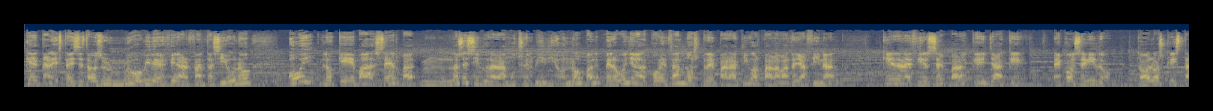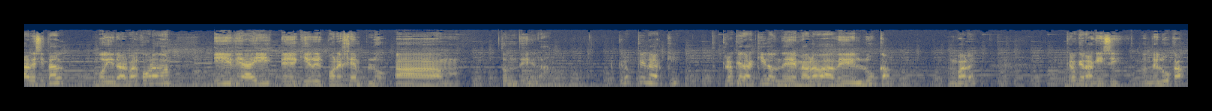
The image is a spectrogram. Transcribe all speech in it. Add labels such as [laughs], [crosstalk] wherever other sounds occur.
¿qué tal estáis? Estamos en un nuevo vídeo de Final Fantasy 1 Hoy lo que va a ser, mm, no sé si durará mucho el vídeo no, ¿vale? Pero voy a comenzar los preparativos para la batalla final Quiere decirse, ¿vale? Que ya que he conseguido todos los cristales y tal Voy a ir al barco volador Y de ahí eh, quiero ir, por ejemplo, a... ¿Dónde era? Creo que era aquí Creo que era aquí donde me hablaba de Luca ¿Vale? Creo que era aquí, sí. Donde Luca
